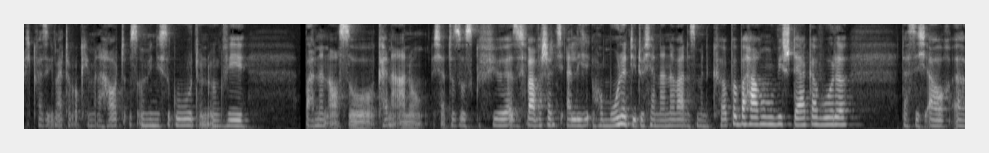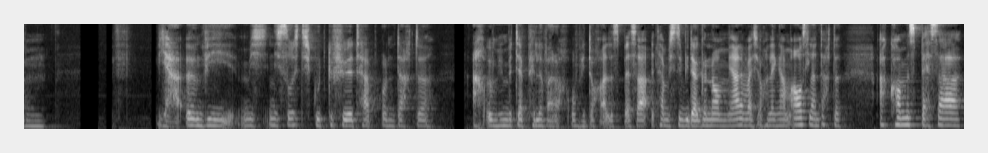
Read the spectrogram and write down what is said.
ich quasi gemerkt habe, okay, meine Haut ist irgendwie nicht so gut und irgendwie waren dann auch so, keine Ahnung, ich hatte so das Gefühl, also es war wahrscheinlich alle Hormone, die durcheinander waren, dass meine Körperbehaarung irgendwie stärker wurde, dass ich auch, ähm, ja, irgendwie mich nicht so richtig gut gefühlt habe und dachte, ach, irgendwie mit der Pille war doch irgendwie doch alles besser. Dann habe ich sie wieder genommen, ja, dann war ich auch länger im Ausland, dachte, ach komm, ist besser,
